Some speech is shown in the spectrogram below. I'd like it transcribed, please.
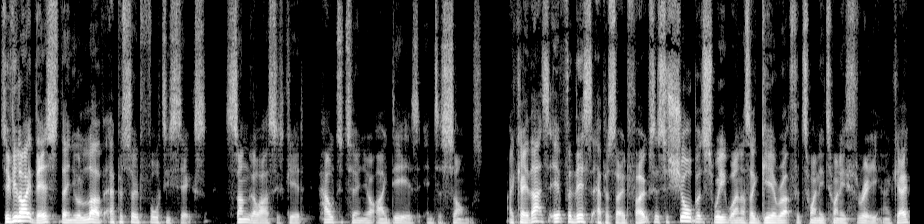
So if you like this, then you'll love episode 46 Sunglasses Kid How to Turn Your Ideas into Songs. Okay, that's it for this episode, folks. It's a short but sweet one as I gear up for 2023. Okay,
